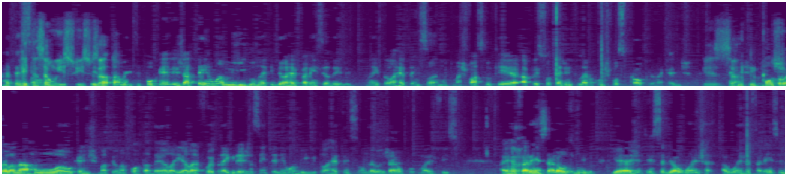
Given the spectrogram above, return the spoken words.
Retenção, retenção isso, isso. Exatamente. Porque ele já tem um amigo, né, que deu a referência dele. Né? Então a retenção é muito mais fácil do que a pessoa que a gente leva como esforço próprio, né? Que a gente, a gente encontrou ela na rua ou que a gente bateu na porta dela e ela foi para a igreja sem ter nenhum amigo. Então a retenção dela já é um pouco mais difícil. A referência era outro nível. E aí a gente recebeu algumas, algumas referências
